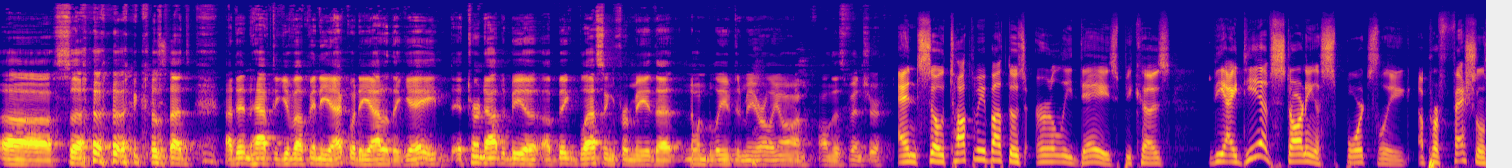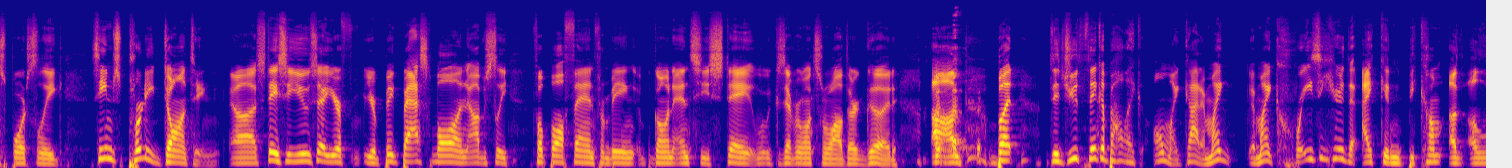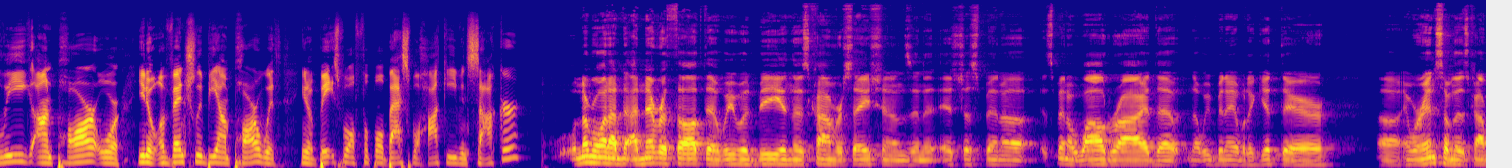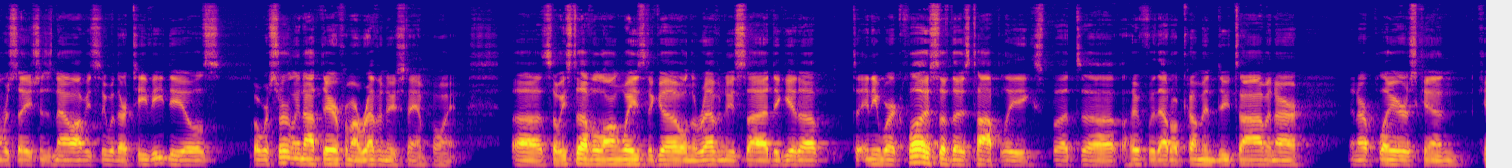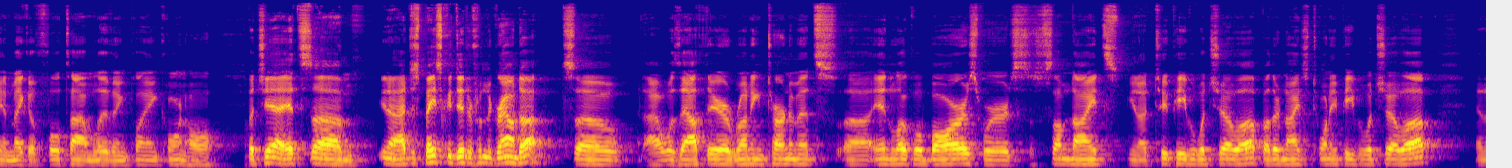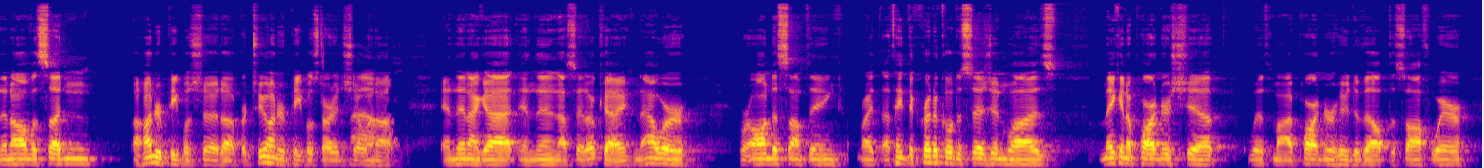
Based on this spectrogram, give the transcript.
Uh, so because I, I didn't have to give up any equity out of the gate. It turned out to be a, a, big blessing for me that no one believed in me early on on this venture. And so, talk to me about those early days because the idea of starting a sports league, a professional sports league, seems pretty daunting. Uh, Stacy, you say you're you're a big basketball and obviously football fan from being going to NC State because every once in a while they're good. Um, but did you think about like, oh my god, am I am I crazy here that I can become a, a, league on par, or you know, eventually be on par with you know baseball, football, basketball, hockey, even soccer? Well, number one, I, I never thought that we would be in those conversations, and it, it's just been a it's been a wild ride that that we've been able to get there, uh, and we're in some of those conversations now, obviously with our TV deals, but we're certainly not there from a revenue standpoint. Uh, so we still have a long ways to go on the revenue side to get up to anywhere close of those top leagues. But uh, hopefully that'll come in due time, and our and our players can can make a full time living playing cornhole. But yeah, it's um, you know I just basically did it from the ground up. So I was out there running tournaments uh, in local bars where some nights you know two people would show up, other nights twenty people would show up, and then all of a sudden hundred people showed up or two hundred people started showing wow. up. And then I got, and then I said, okay, now we're we're on to something, right? I think the critical decision was making a partnership with my partner who developed the software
